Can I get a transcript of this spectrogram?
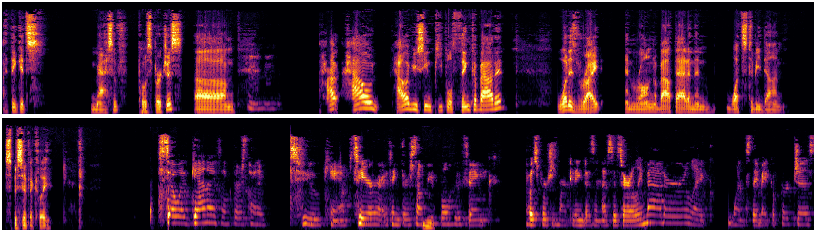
I think it's massive post purchase. Um, mm-hmm. How how how have you seen people think about it? What is right and wrong about that, and then what's to be done? specifically? So again, I think there's kind of two camps here. I think there's some hmm. people who think post purchase marketing doesn't necessarily matter. Like once they make a purchase,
